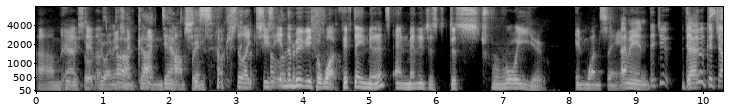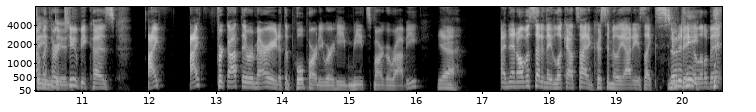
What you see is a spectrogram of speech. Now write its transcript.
um, who Yeah, we saw, Dave who I mentioned Oh, in, God in damn it, Palm she's Springs. so So like she's in the her. movie for what, fifteen minutes, and manages to destroy you in one scene. I mean, They do they do a good job with her dude. too because I I forgot they were married at the pool party where he meets Margot Robbie. yeah, And then all of a sudden they look outside and Chris Milioti is like snooping he a little bit.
